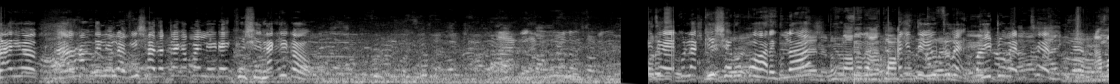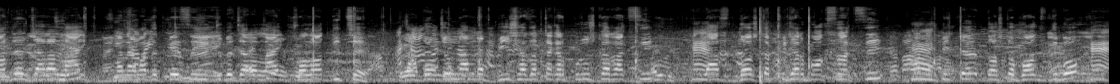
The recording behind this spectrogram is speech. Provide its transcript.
যাই হোক, আলহামদুলিল্লাহ, বিশ হাজার টাকা পাইলে এটাই খুশি, নাকি এই যে এগুলা কিসের উপহার এগুলা আগে ইউটিউবে ইউটিউবে আমাদের যারা লাইক মানে আমাদের পেজে ইউটিউবে যারা লাইক ফলোয়ার দিচ্ছে তাদের জন্য আমরা বিশ হাজার টাকার পুরস্কার রাখছি হ্যাঁ। প্লাস দশটা পিঠার বক্স রাখছি হ্যাঁ। পিঠা দশটা বক্স দিব হ্যাঁ।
